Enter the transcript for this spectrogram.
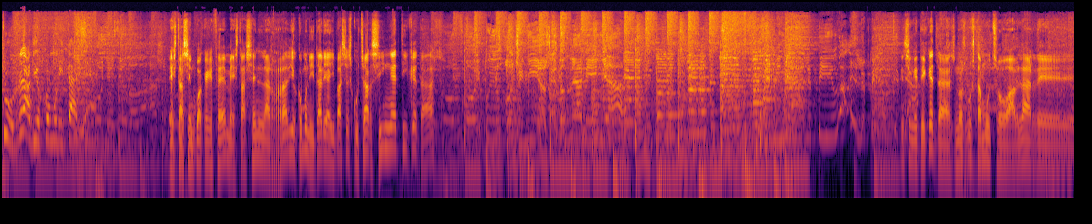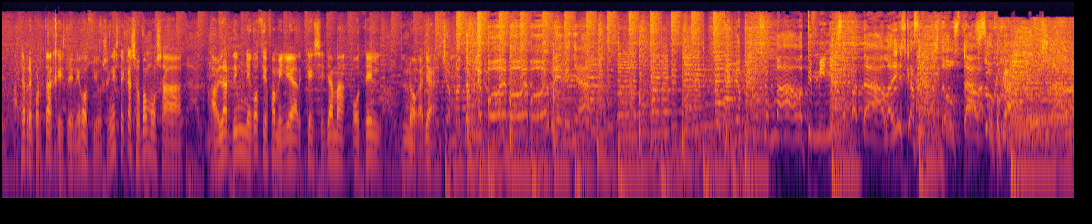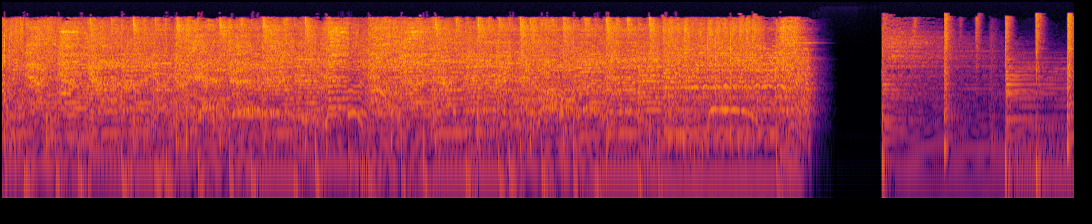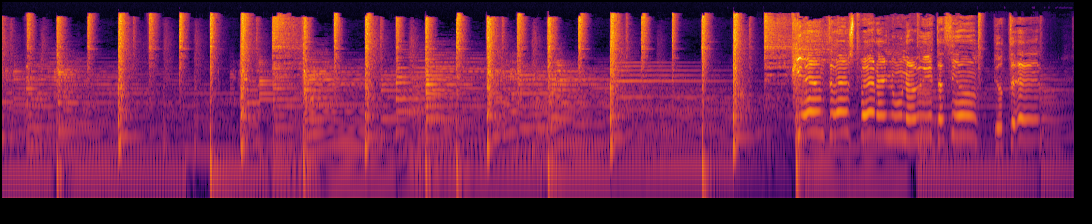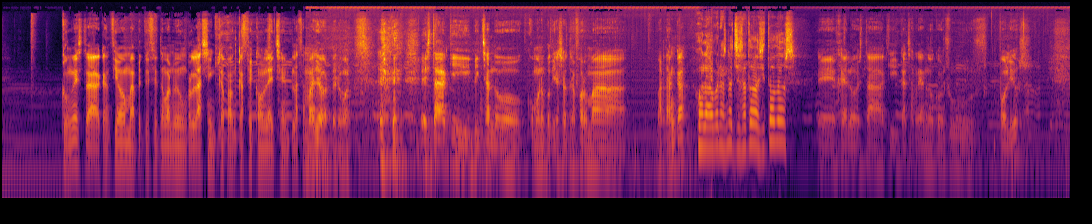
Tu radio comunitaria. Estás en Quack FM, estás en la radio comunitaria y vas a escuchar sin etiquetas. Sin Etiquetas nos gusta mucho hablar de hacer reportajes de negocios. En este caso vamos a hablar de un negocio familiar que se llama Hotel Nogayás. Tala, iskas redus tūs tālāk Sukā! Habitación de hotel? Con esta canción me apetece tomarme un relaxing capa un café con leche en Plaza Mayor, pero bueno, está aquí pinchando, como no podría ser de otra forma, Bardanca. Hola, buenas noches a todas y todos. Eh, Gelo está aquí cacharreando con sus folios.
